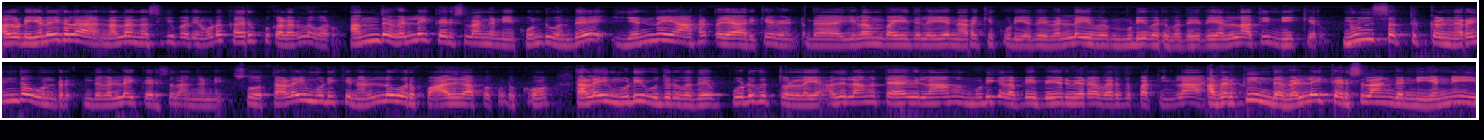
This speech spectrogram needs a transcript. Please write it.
அதோட இலைகளை நல்லா நசுக்கி பார்த்தீங்கன்னா கூட கருப்பு கலரில் வரும். அந்த வெள்ளை கரிசலாங்கண்ணியை கொண்டு வந்து எண்ணெயாக தயாரிக்க வேண்டும். இந்த இளம் வயதிலேயே நரைக்கக்கூடியது வெள்ளை முடிவு வருவது இது எல்லாத்தையும் நீக்கிடும் நுண் சத்துக்கள் நிறைந்த ஒன்று இந்த வெள்ளை கரிசலாங்கண்ணி ஸோ தலைமுடிக்கு நல்ல ஒரு பாதுகாப்பை கொடுக்கும். தலைமுடி உதிர்வது பொடுகு தொல்லை அது இல்லாமல் தேவையில்லாமல் முடிகள் அப்படியே வேறு வேறாக வருது பார்த்தீங்களா அதற்கு இந்த வெள்ளை கரிசலாங்கண்ணி எண்ணெயை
